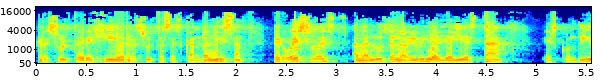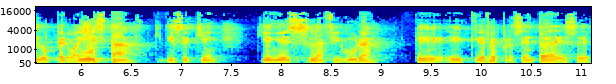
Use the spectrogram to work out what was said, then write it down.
resulta herejía, resulta se escandalizan, pero eso es a la luz de la Biblia y ahí está escondido, pero ahí está, dice quién, quién es la figura que, eh, representa ese,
